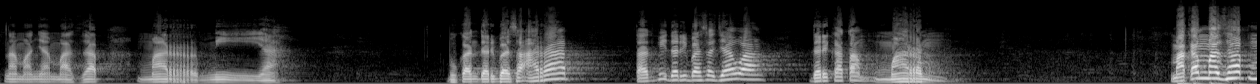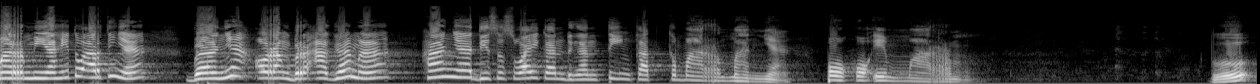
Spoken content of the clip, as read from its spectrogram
namanya mazhab marmiyah. Bukan dari bahasa Arab, tapi dari bahasa Jawa, dari kata marem. Maka mazhab marmiyah itu artinya banyak orang beragama hanya disesuaikan dengan tingkat kemarmannya. Pokoknya marem. Bu,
